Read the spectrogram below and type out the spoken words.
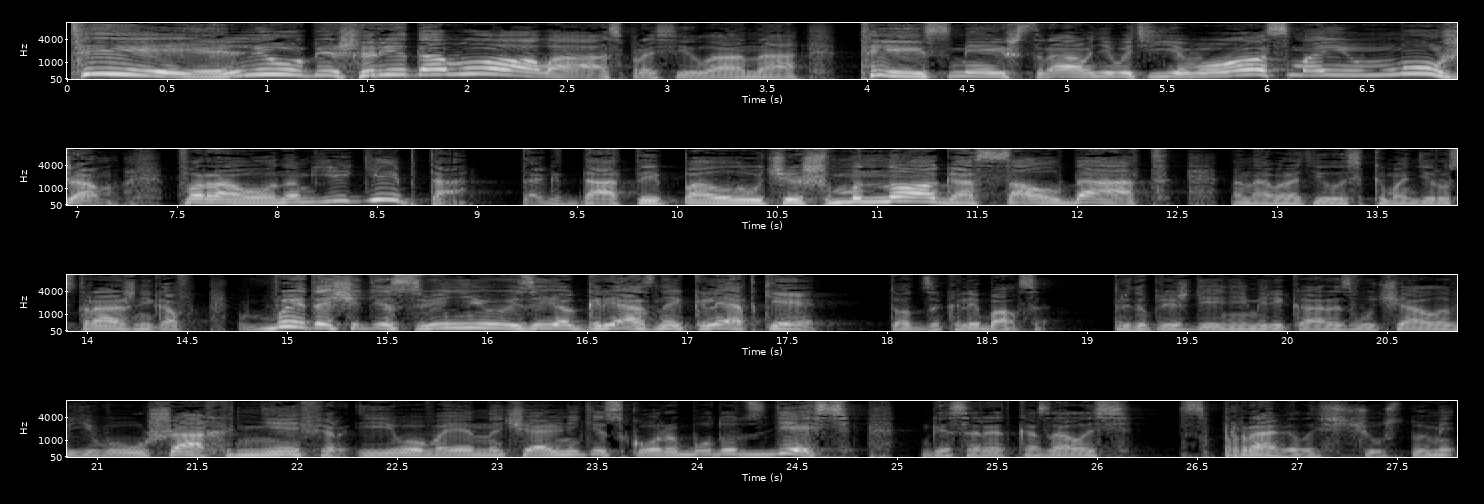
«Ты любишь рядового?» — спросила она. «Ты смеешь сравнивать его с моим мужем, фараоном Египта? Тогда ты получишь много солдат!» Она обратилась к командиру стражников. «Вытащите свинью из ее грязной клетки!» Тот заколебался. Предупреждение Мерикары звучало в его ушах. Нефер и его военачальники скоро будут здесь. Гессерет, казалось, справилась с чувствами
